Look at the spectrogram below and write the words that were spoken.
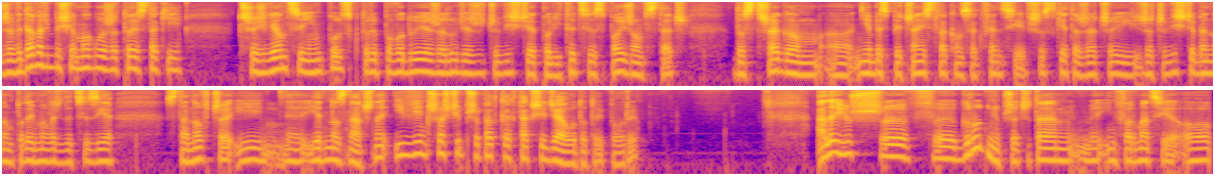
że wydawać by się mogło, że to jest taki trzeźwiący impuls, który powoduje, że ludzie rzeczywiście, politycy spojrzą wstecz, dostrzegą e, niebezpieczeństwa, konsekwencje, wszystkie te rzeczy i rzeczywiście będą podejmować decyzje stanowcze i e, jednoznaczne. I w większości przypadkach tak się działo do tej pory. Ale już e, w grudniu przeczytałem informacje o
